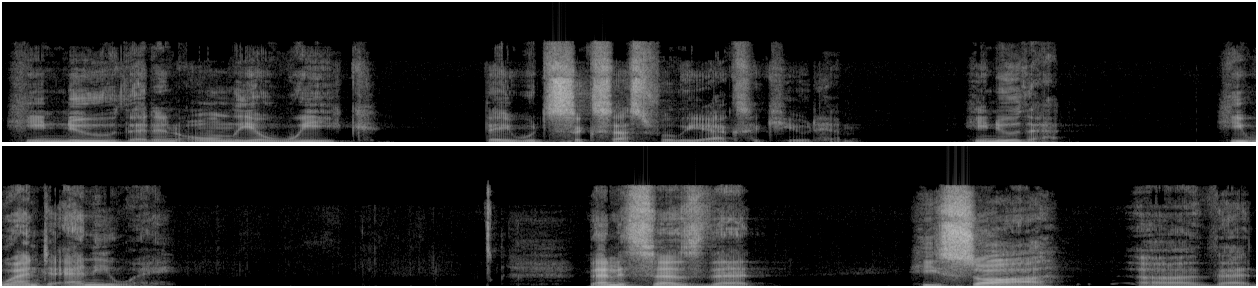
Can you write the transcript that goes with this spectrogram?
he knew that in only a week they would successfully execute him. He knew that. He went anyway. Then it says that he saw uh, that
